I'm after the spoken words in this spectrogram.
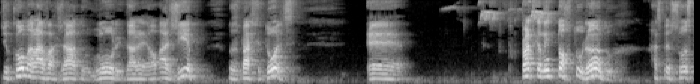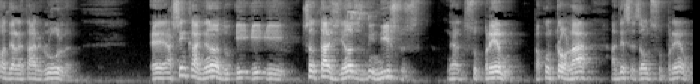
de como a Lava Jato, Moro e Dallagnol agiam nos bastidores, é, praticamente torturando as pessoas para deletarem Lula, é, achincalhando e, e, e, chantageando os ministros né, do Supremo para controlar a decisão do Supremo,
